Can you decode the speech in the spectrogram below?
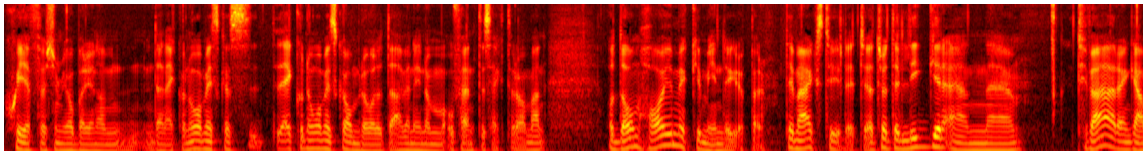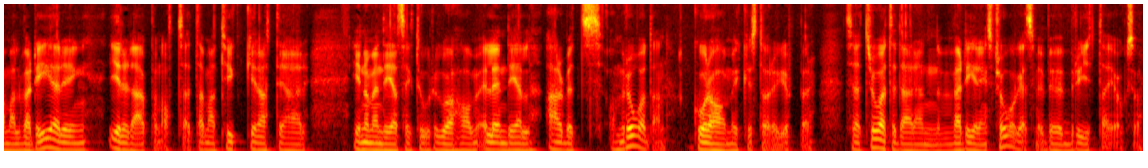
chefer som jobbar inom den ekonomiska, det ekonomiska området, även inom offentlig sektor. Men, och de har ju mycket mindre grupper. Det märks tydligt. Jag tror att det ligger en, eh, tyvärr en gammal värdering i det där på något sätt. Där man tycker att det är inom en del sektorer går att ha, eller en del arbetsområden går att ha mycket större grupper. Så jag tror att det där är en värderingsfråga som vi behöver bryta i också.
